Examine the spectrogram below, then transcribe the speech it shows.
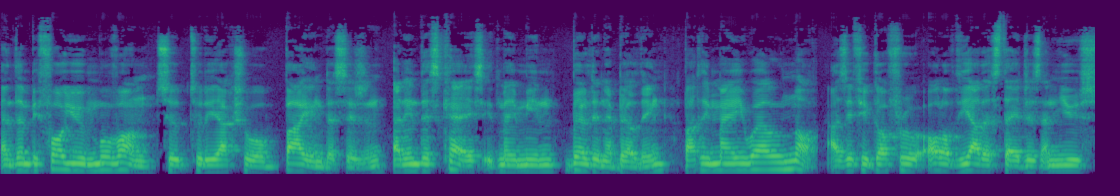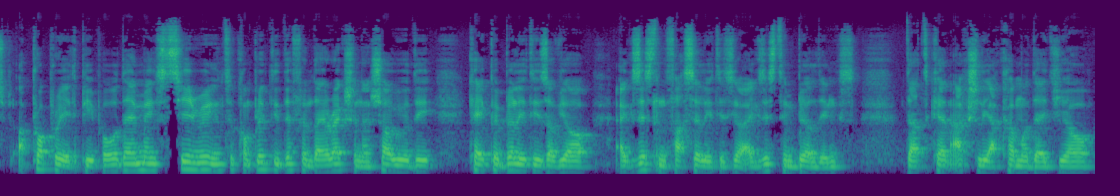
And then before you move on to, to the actual buying decision, and in this case, it may mean building a building, but it may well not. As if you go through all of the other stages and use appropriate people, they may steer you into completely different direction and show you the capabilities of your existing facilities, your existing buildings that can actually accommodate your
